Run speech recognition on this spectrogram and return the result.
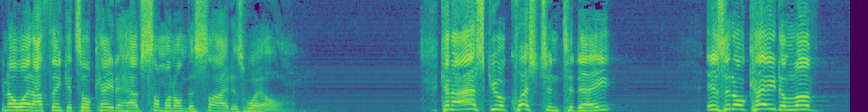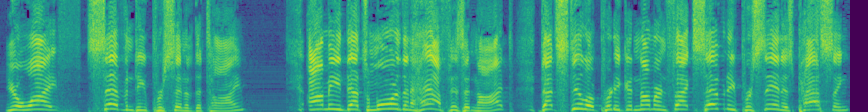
you know what? I think it's okay to have someone on the side as well. Can I ask you a question today? Is it okay to love your wife 70% of the time? I mean, that's more than half, is it not? That's still a pretty good number. In fact, 70% is passing.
